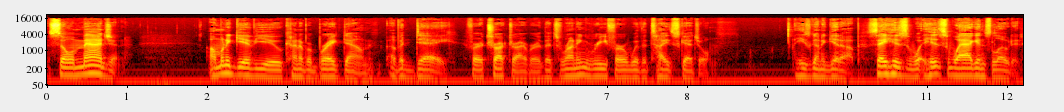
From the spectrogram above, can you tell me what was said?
So imagine I'm going to give you kind of a breakdown of a day for a truck driver that's running reefer with a tight schedule. He's going to get up. Say his his wagon's loaded.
